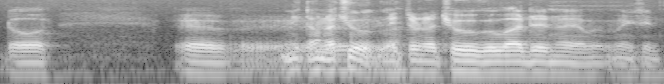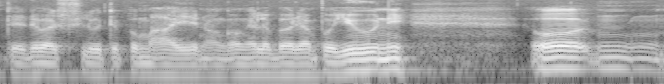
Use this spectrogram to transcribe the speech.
Då, 1920? Eh, 1920 var det, jag minns inte, det var slutet på maj någon gång eller början på juni. Och mm,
